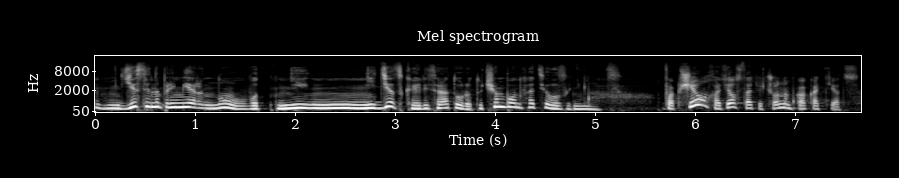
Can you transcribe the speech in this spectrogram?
если, например, ну вот не, не детская литература, то чем бы он хотел заниматься? Вообще он хотел стать ученым как отец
